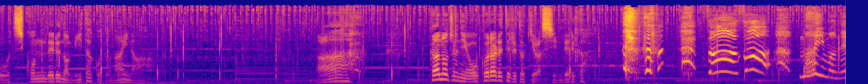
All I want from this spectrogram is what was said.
落ち込んでるの見たことないなああ彼女に怒られてる時は死んでるか。舞もね。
